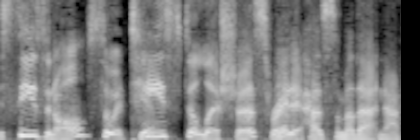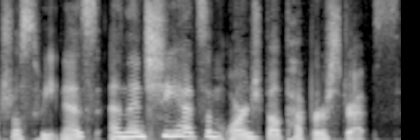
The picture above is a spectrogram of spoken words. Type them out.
seasonal, so it tastes delicious, right? It has some of that natural sweetness. And then she had some orange bell pepper strips.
